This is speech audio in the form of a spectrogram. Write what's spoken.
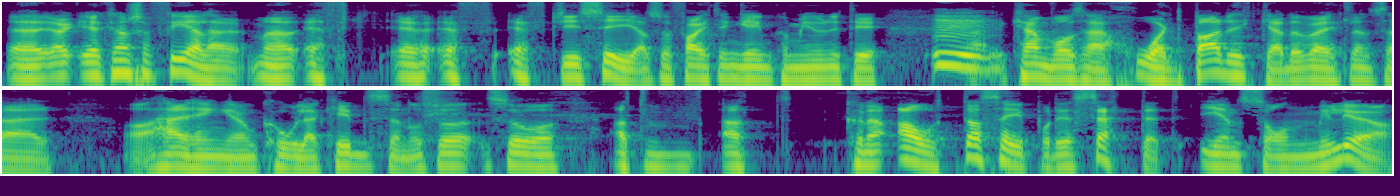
jag, jag kanske har fel här, men F, F, FGC, alltså Fighting Game Community, Mm. eh, kan vara så här hårdbarkad och verkligen så här, ja, här hänger de coola kidsen. Och så, så att, att kunna outa sig på det sättet i en sån miljö,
